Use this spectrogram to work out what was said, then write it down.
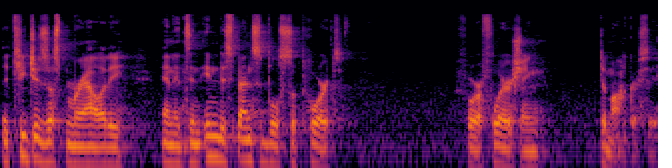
it teaches us morality, and it's an indispensable support for a flourishing democracy.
